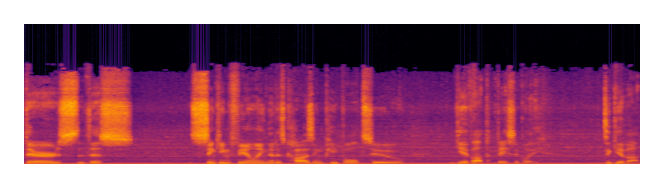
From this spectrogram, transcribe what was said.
there's this sinking feeling that is causing people to give up basically. To give up.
